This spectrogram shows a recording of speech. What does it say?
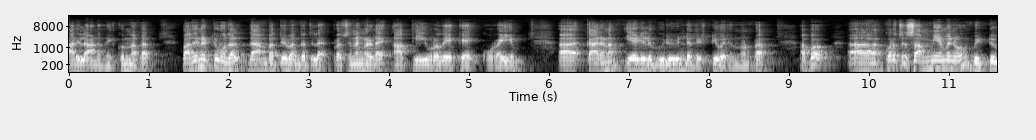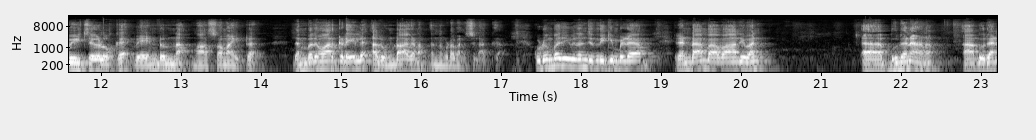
ആറിലാണ് നിൽക്കുന്നത്. പതിനെട്ട് മുതൽ ദാമ്പത്യ ബന്ധത്തിലെ പ്രശ്നങ്ങളുടെ ആ തീവ്രതയൊക്കെ കുറയും. കാരണം ഏഴിൽ ഗുരുവിന്റെ ദൃഷ്ടി വരുന്നുണ്ട്. അപ്പോൾ കുറച്ച് സംയമനവും വിട്ടുവീഴ്ചകളും ഒക്കെ വേണ്ടുന്ന മാസമായിട്ട് ദമ്പതിമാർക്കിടയിൽ അതുണ്ടാകണം എന്നും കൂടെ മനസ്സിലാക്കുക. കുടുംബജീവിതം ചിന്തിക്കുമ്പോൾ രണ്ടാം ഭാവാധിപൻ ബുധനാണ്. ആ ബുധൻ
